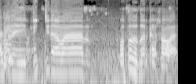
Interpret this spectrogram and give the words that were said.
আসলে বৃষ্টিটা আমার কত দরকার সবার।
